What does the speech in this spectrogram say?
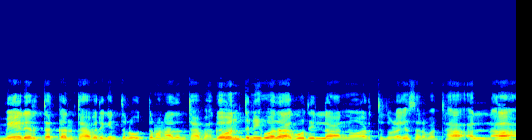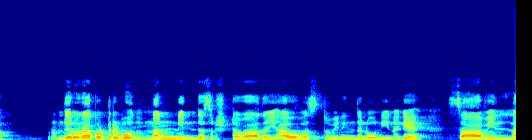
ಮೇಲಿರ್ತಕ್ಕಂಥ ಅವರಿಗಿಂತಲೂ ಉತ್ತಮನಾದಂತಹ ಭಗವಂತನಿಗೂ ಅದಾಗುವುದಿಲ್ಲ ಅನ್ನೋ ಅರ್ಥದೊಳಗೆ ಸರ್ವಥ ಅಲ್ಲ. ಬ್ರಹ್ಮದೇವರು ವರ ಕೊಟ್ಟಿರ್ಬೋದು, ನನ್ನಿಂದ ಸೃಷ್ಟವಾದ ಯಾವ ವಸ್ತುವಿನಿಂದಲೂ ನಿನಗೆ ಸಾವಿಲ್ಲ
